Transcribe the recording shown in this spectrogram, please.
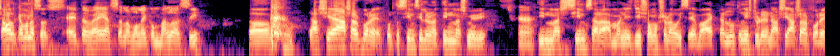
সাওয়াল কেমন আছো এই তো ভাই আসসালামু আলাইকুম ভালো আছি। তো রাশিয়ায় আসার পরে তোর তো সিম ছিল না তিন মাস মেবি হ্যাঁ। তিন মাস সিম ছাড়া মানে যে সমস্যাটা হয়েছে বা একটা নতুন স্টুডেন্ট রাশিয়া আসার পরে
